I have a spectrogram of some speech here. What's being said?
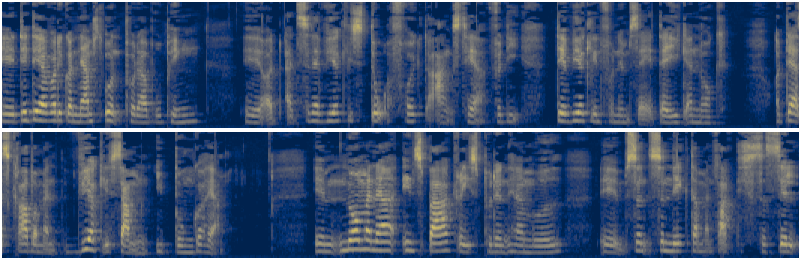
Øh, det er der, hvor det går nærmest ondt på dig at bruge penge. Øh, og altså, der er virkelig stor frygt og angst her, fordi det er virkelig en fornemmelse af, at der ikke er nok. Og der skraber man virkelig sammen i bunker her. Øhm, når man er en sparegris på den her måde, øh, så, så nægter man faktisk sig selv.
